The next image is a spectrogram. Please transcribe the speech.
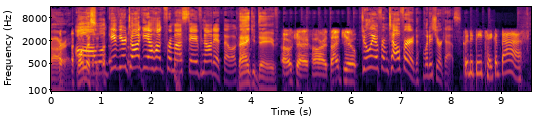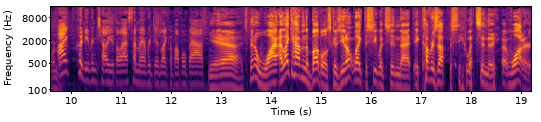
All right. Well, oh, listen. well, give your doggy a hug from us, Dave. Not it, though. Okay. Thank you, Dave. okay, all right, thank you. Julia from Telford. What is your guess? Could it be take a bath? I couldn't even tell you the last time I ever did like a bubble bath. Yeah, it's been a while. I like having the bubbles because you don't like to see what's in that. It covers up to see what's in the water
